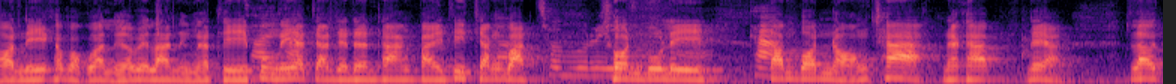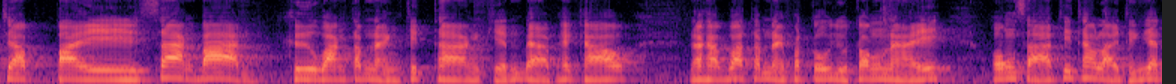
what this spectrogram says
ตอนนี้เขาบอกว่าเหลือเวลาหนึ่งนาทีใช่พรุ่งนี้ค่ะอาจารย์จะเดินทางไปที่จังหวัดชลบุรีชนบุรีค่ะตำบลหนองชากนะครับเนี่ยเราจะไปสร้างบ้านคือวางตำแหน่งทิศทางเขียนแบบให้เขา นะครับว่าตำแหน่งประตูอยู่ตรงไหน องศาที่เท่าไหร่ถึงจะ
